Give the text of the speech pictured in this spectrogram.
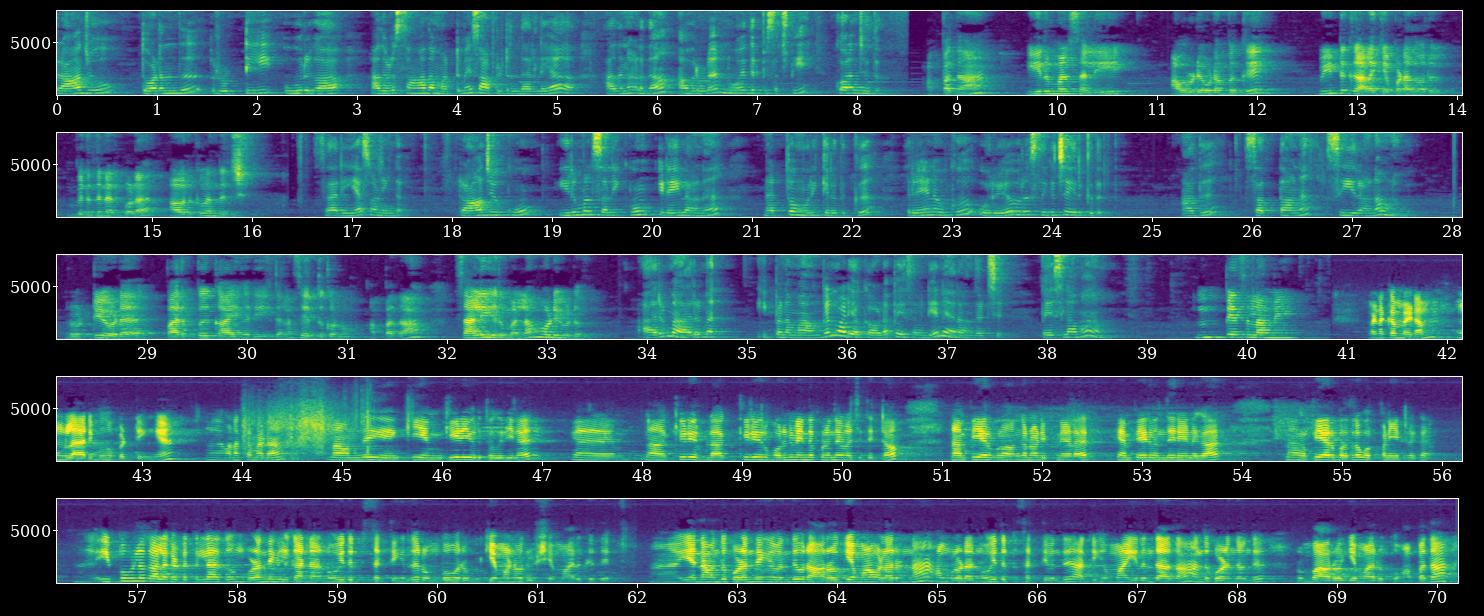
ராஜு தொடர்ந்து ரொட்டி ஊறுகாய் அதோட சாதம் மட்டுமே சாப்பிட்டுட்டு இருந்தார் இல்லையா? அதனால தான் அவரோட நோய் எதிர்ப்பு சக்தி குறைஞ்சது. அப்போ தான் இருமல் சளி அவருடைய உடம்புக்கு வீட்டுக்கு அழைக்கப்படாத ஒரு விருந்தினர் போல் அவருக்கு வந்துச்சு. சரியாக சொன்னீங்க. ராஜுவுக்கும் இருமல் சளிக்கும் இடையிலான நட்பை முறிக்கிறதுக்கு ரேணுவுக்கு ஒரே ஒரு சிகிச்சை இருக்குது. அது சத்தான சீரான உணவு. ரொட்டியோட பருப்பு காய்கறி இதெல்லாம் சேர்த்துக்கணும். அப்போ தான் சளி இருமல்லாம் ஓடிவிடும். அருமை அருமை. இப்போ நம்ம அங்கன்வாடி அக்காவோட பேச வேண்டிய நேரம் வந்துடுச்சு. பேசலாமா? ம் பேசலாமே. வணக்கம் மேடம். உங்களை அறிமுகப்படுத்திங்க. வணக்கம் மேடம். நான் வந்து கீ கீழியூர் தொகுதியில் நான் கீழியூர் பிளாக் கீழியூர் ஒருங்கிணைந்த குழந்தை வளர்ச்சி திட்டம். நான் பிஆர்புரம் அங்கன்வாடி பணியாளர். என் பேர் வந்து ரேணுகா. நாங்கள் பிஆர்புரத்தில் ஒர்க் பண்ணிகிட்ருக்கேன் இப்போ உள்ள காலகட்டத்தில் அதுவும் குழந்தைங்களுக்கான நோய் எதிர்ப்பு சக்திங்கிறது ரொம்ப ஒரு முக்கியமான ஒரு விஷயமா இருக்குது. ஏன்னா வந்து குழந்தைங்க வந்து ஒரு ஆரோக்கியமாக வளரணும்னா அவங்களோட நோய் எதிர்ப்பு சக்தி வந்து அதிகமாக இருந்தால் தான் அந்த குழந்தை வந்து ரொம்ப ஆரோக்கியமாக இருக்கும். அப்போ தான்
